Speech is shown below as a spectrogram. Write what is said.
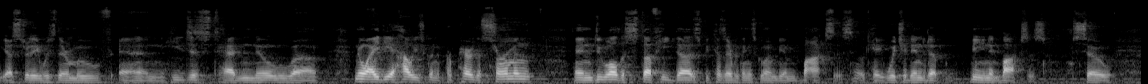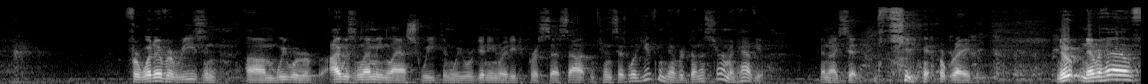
Yesterday was their move, and he just had no uh, no idea how he's going to prepare the sermon and do all the stuff he does because everything's going to be in boxes. Okay, which it ended up being in boxes. So, for whatever reason, um, we were I was lemming last week, and we were getting ready to process out. And Ken says, "Well, you've never done a sermon, have you?" And I said, "Yeah, right. Nope, never have."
